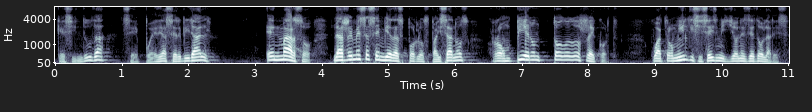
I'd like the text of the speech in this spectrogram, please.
que sin duda se puede hacer viral. En marzo, las remesas enviadas por los paisanos rompieron todos los récords, 4.016 millones de dólares.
